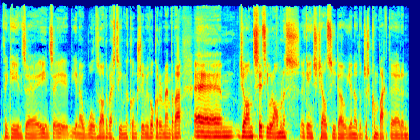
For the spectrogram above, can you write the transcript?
I think Ian's, uh, Ian's, uh, you know, Wolves are the best team in the country. and We've all got to remember that. Um, John City were ominous against Chelsea, though. You know, they've just come back there and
